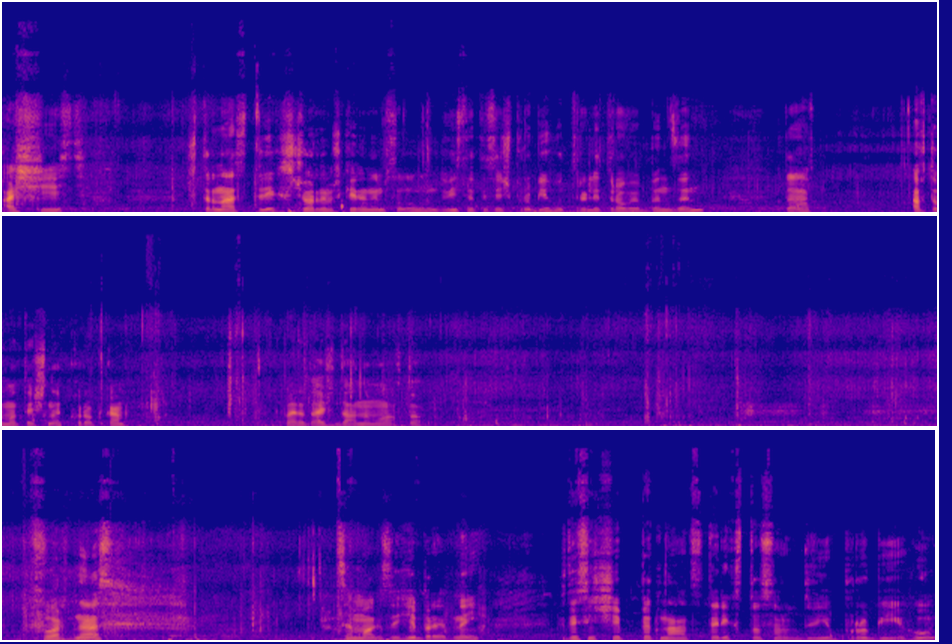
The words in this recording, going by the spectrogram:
A6 14 рік з чорним шкіряним салоном, 200 тисяч пробігу, 3-літровий бензин та автоматична коробка передач в даному авто. Ford Нас. Це Макс гібридний. 2015 рік, 142 пробігу.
